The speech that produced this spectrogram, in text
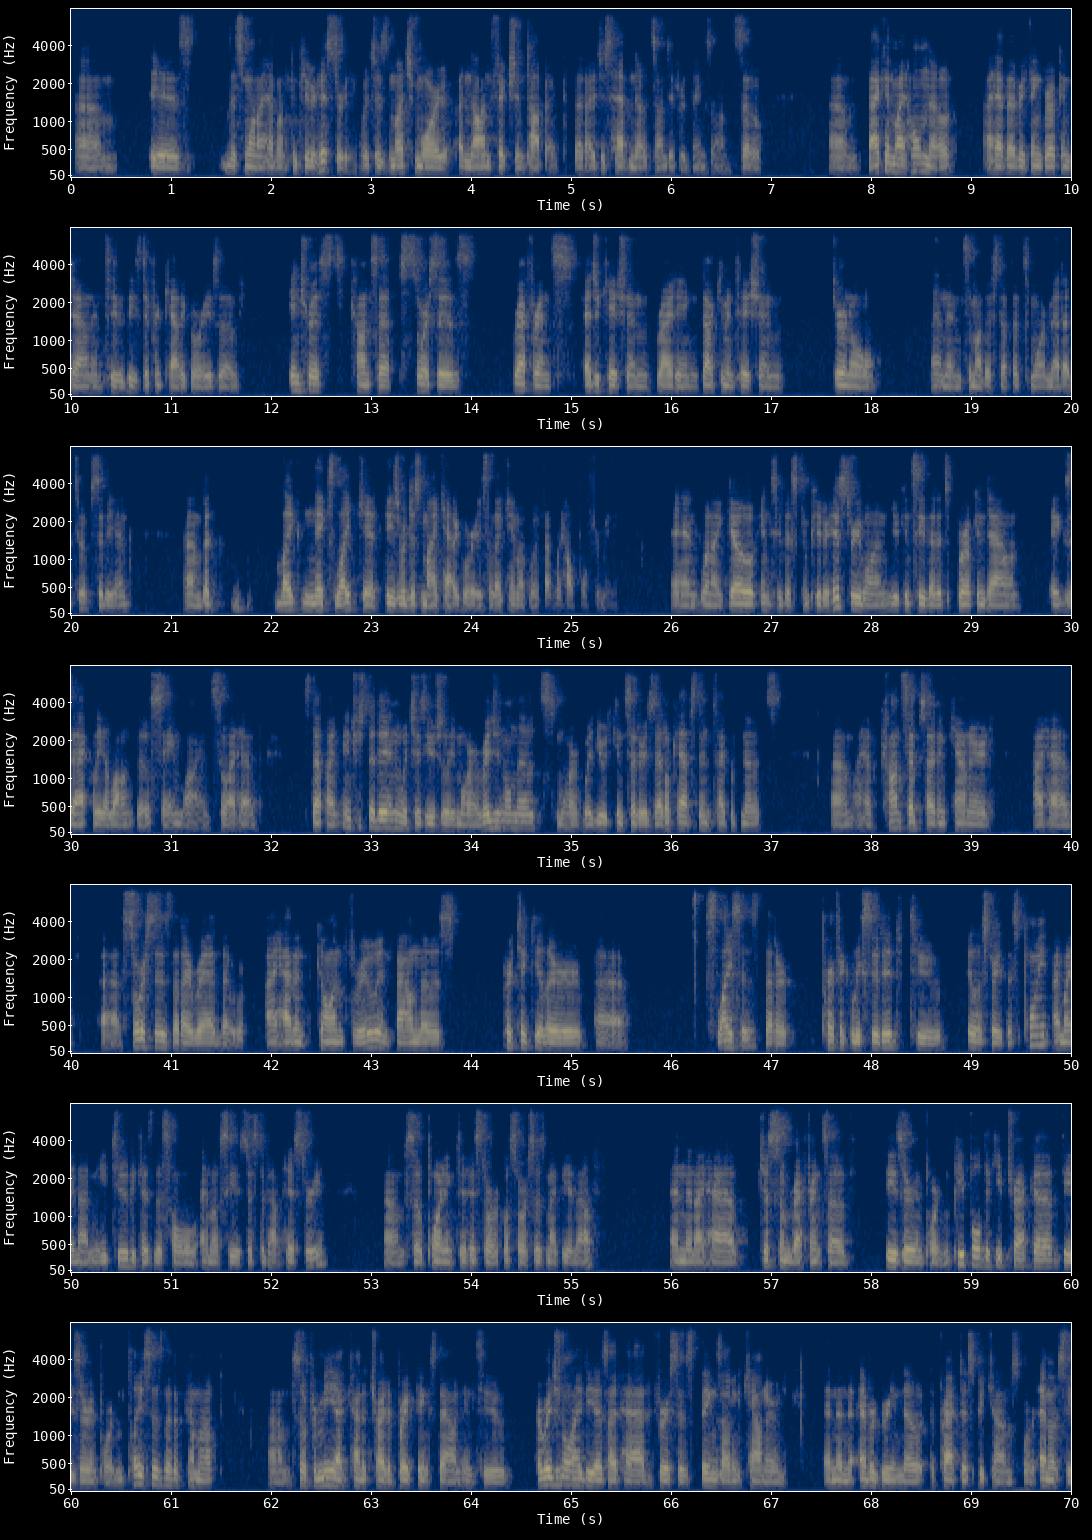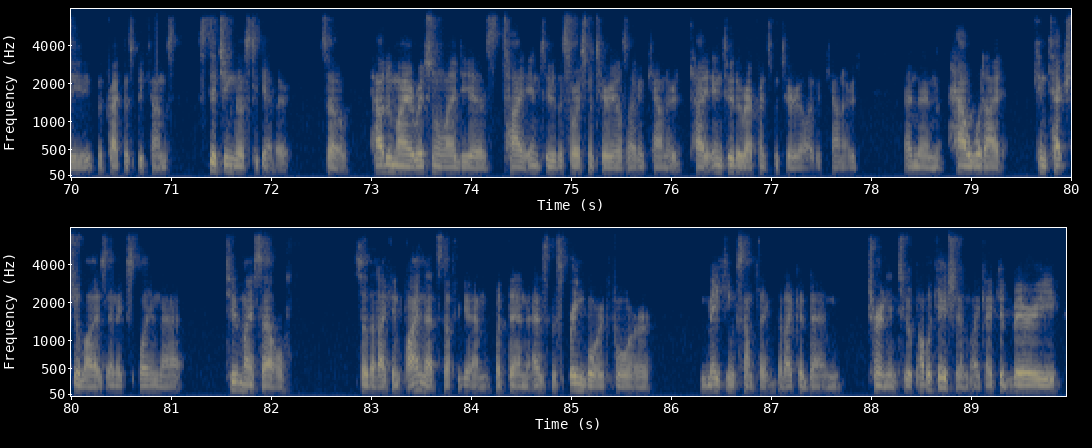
um, is this one I have on computer history, which is much more a nonfiction topic that I just have notes on different things on. So um, back in my home note, I have everything broken down into these different categories of interests, concepts, sources, reference, education, writing, documentation, journal, and then some other stuff that's more meta to Obsidian. Um, but like Nick's LYT Kit, these were just my categories that I came up with that were helpful for me. And when I go into this computer history one, you can see that it's broken down exactly along those same lines. So I have stuff I'm interested in, which is usually more original notes, more what you would consider Zettelkasten type of notes. Um, I have concepts I've encountered. I have uh, sources that I read that I haven't gone through and found those particular uh, slices that are perfectly suited to illustrate this point. I might not need to because this whole MOC is just about history. Um, so pointing to historical sources might be enough. And then I have just some reference of these are important people to keep track of. These are important places that have come up. Um, so for me, I kind of try to break things down into original ideas I've had versus things I've encountered. And then the evergreen note, the practice becomes, or MOC, the practice becomes stitching those together. So how do my original ideas tie into the source materials I've encountered, tie into the reference material I've encountered? And then how would I contextualize and explain that to myself so that I can find that stuff again, but then as the springboard for making something that I could then turn into a publication. Like I could very,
